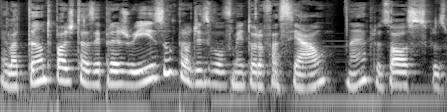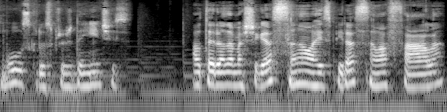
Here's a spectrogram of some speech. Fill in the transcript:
Ela tanto pode trazer prejuízo para o desenvolvimento orofacial, né, para os ossos, para os músculos, para os dentes, alterando a mastigação, a respiração, a fala,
